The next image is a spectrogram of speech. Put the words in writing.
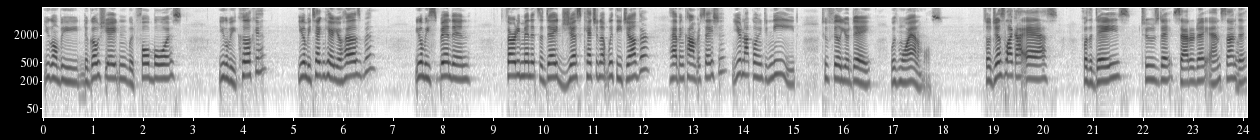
You're gonna be negotiating with four boys. You're gonna be cooking. You're gonna be taking care of your husband. You're gonna be spending 30 minutes a day just catching up with each other, having conversation. You're not going to need to fill your day with more animals. So just like I asked for the days, Tuesday, Saturday, and Sunday,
